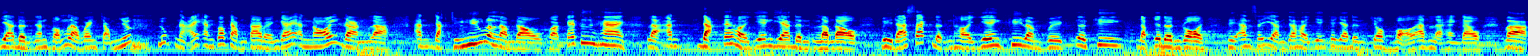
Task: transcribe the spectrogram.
Gia đình anh vẫn là quan trọng nhất. Lúc nãy anh có cầm tay bạn gái anh nói rằng là anh đặt chữ hiếu lên làm đầu và cái thứ hai là anh đặt cái thời gian gia đình làm đầu. Vì đã xác định thời gian khi làm việc ờ, khi lập gia đình rồi thì anh sẽ dành cho thời gian cho gia đình cho vợ anh là hàng đầu. Và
